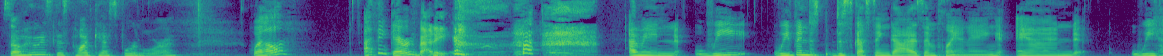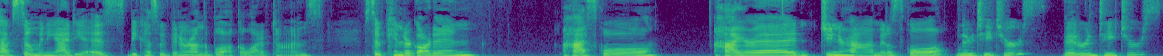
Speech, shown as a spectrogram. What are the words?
So, who is this podcast for, Laura? Well, I think everybody. I mean, we we've been discussing guys and planning and we have so many ideas because we've been around the block a lot of times. So kindergarten, high school, higher ed, junior high, middle school, New teachers, veteran teachers,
